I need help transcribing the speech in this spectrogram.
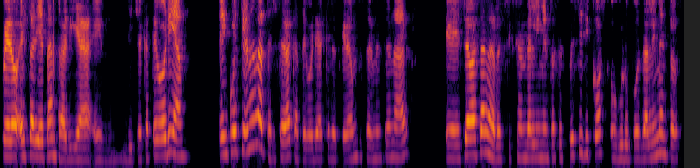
pero esta dieta entraría en dicha categoría. En cuestión a la tercera categoría que les queríamos hacer mencionar, eh, se basa en la restricción de alimentos específicos o grupos de alimentos,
